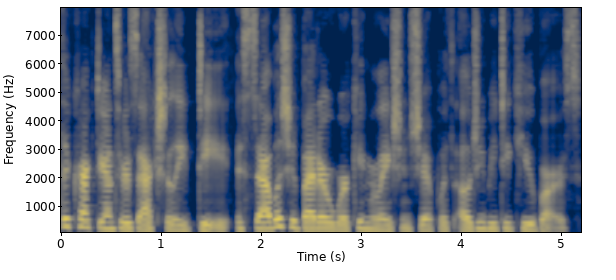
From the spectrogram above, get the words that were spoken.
The correct answer is actually D, establish a better working relationship with LGBTQ bars.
